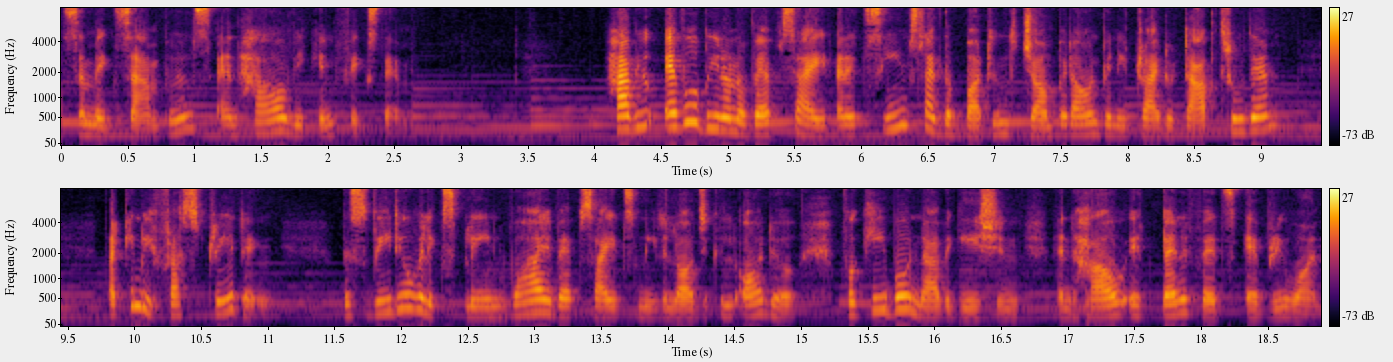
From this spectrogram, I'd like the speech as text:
some examples, and how we can fix them. Have you ever been on a website and it seems like the buttons jump around when you try to tap through them? That can be frustrating. This video will explain why websites need a logical order for keyboard navigation and how it benefits everyone.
